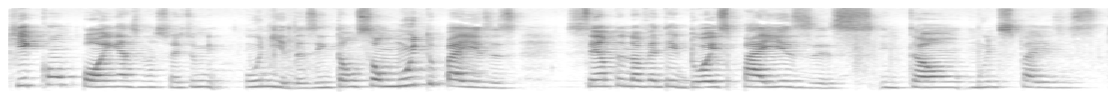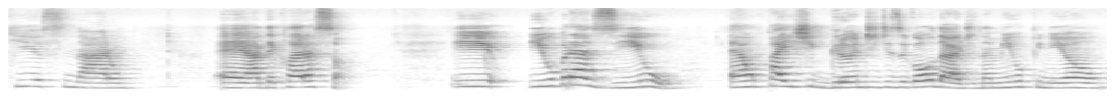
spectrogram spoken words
que compõem as Nações Unidas. Então são muitos países, 192 países. Então, muitos países que assinaram é, a declaração. E, e o Brasil é um país de grande desigualdade. Na minha opinião,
